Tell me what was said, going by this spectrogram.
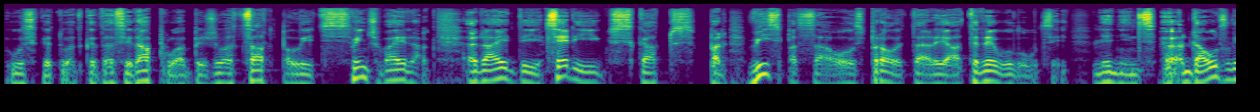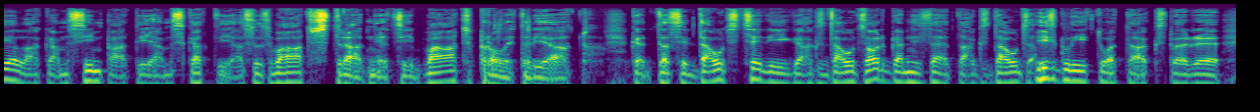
uzskatot, ka tas ir aprobežots, atpalicis. Viņš vairāk raidīja cerīgus skatus par vispasaules proletariāta revolūciju. Ļeņins ar daudz lielākām simpātijām skatījās uz vācu strādniecību, vācu proletariātu, ka tas ir daudz cerīgāks, daudz organizētāks, daudz izglītotāks par uh,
